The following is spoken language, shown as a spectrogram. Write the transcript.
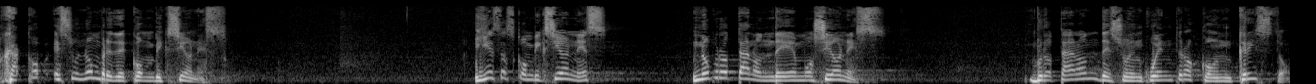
Jacob es un hombre de convicciones. Y esas convicciones no brotaron de emociones, brotaron de su encuentro con Cristo.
